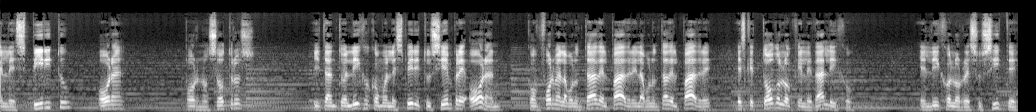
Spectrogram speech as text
el Espíritu ora por nosotros y tanto el Hijo como el Espíritu siempre oran conforme a la voluntad del Padre y la voluntad del Padre es que todo lo que le da al Hijo, el Hijo lo resucite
